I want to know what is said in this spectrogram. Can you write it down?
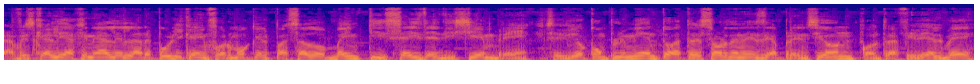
La Fiscalía General de la República informó que el pasado 26 de diciembre se dio cumplimiento a tres órdenes de aprehensión contra Fidel B.,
